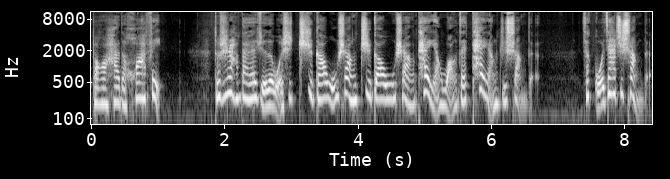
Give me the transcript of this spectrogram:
包括他的花费，都是让大家觉得我是至高无上、至高无上太阳王，在太阳之上的，在国家之上的。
